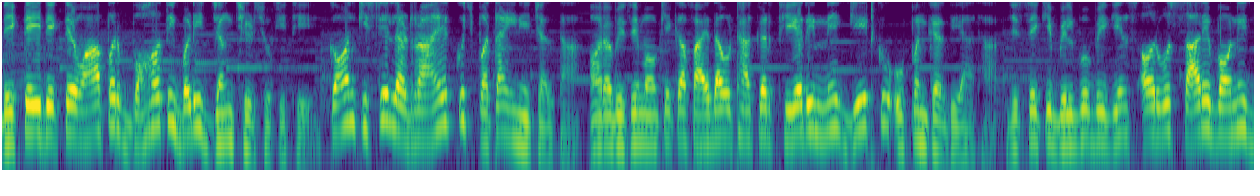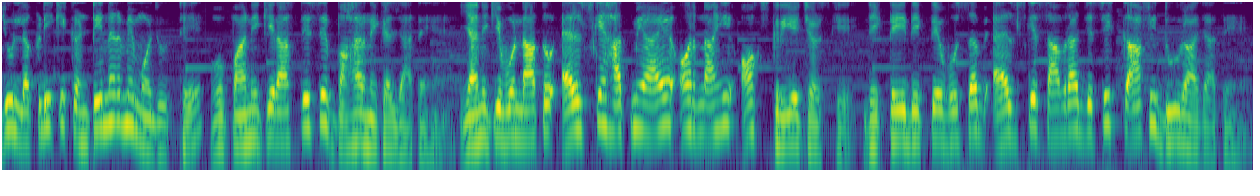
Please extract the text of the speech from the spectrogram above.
देखते ही देखते वहाँ पर बहुत ही बड़ी जंग छिड़ चुकी थी। कौन किससे लड़ रहा है, कुछ पता ही नहीं चलता। और अब इसी मौके का फ़ायदा उठाकर थियरिन ने गेट को ओपन कर दिया था, जिससे कि बिल्बो बिगिंस और वो सारे बौने जो लकड़ी के कंटेनर में मौजूद थे, वो पानी के रास्ते से बाहर निकल जाते हैं। यानी कि वो ना तो एल्फ के हाथ में आए और ना ही ऑक्स क्रिएचर्स के। देखते ही देखते वो सब एल्व्स के साम्राज्य से काफ़ी दूर आ जाते हैं।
